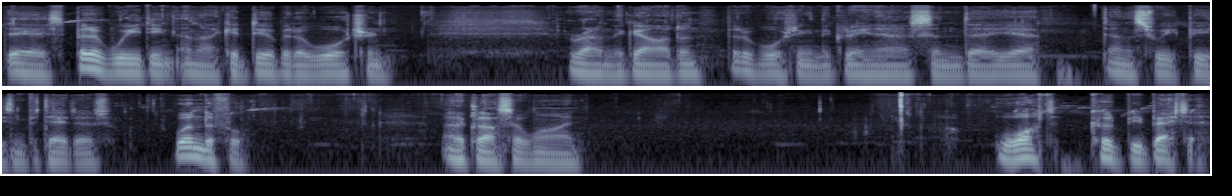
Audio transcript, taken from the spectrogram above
there's a bit of weeding, and I could do a bit of watering around the garden, a bit of watering in the greenhouse, and uh, yeah, down the sweet peas and potatoes. Wonderful. And a glass of wine. What could be better?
